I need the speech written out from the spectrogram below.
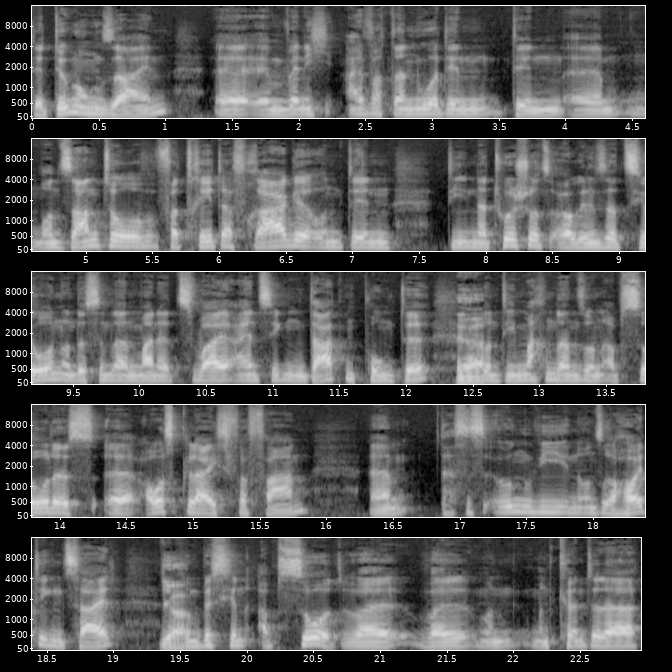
der Düngung sein. Äh, ähm, wenn ich einfach dann nur den, den ähm, Monsanto-Vertreter frage und den, die Naturschutzorganisation und das sind dann meine zwei einzigen Datenpunkte ja. und die machen dann so ein absurdes äh, Ausgleichsverfahren. Ähm, das ist irgendwie in unserer heutigen Zeit ja. so ein bisschen absurd, weil, weil man, man könnte da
